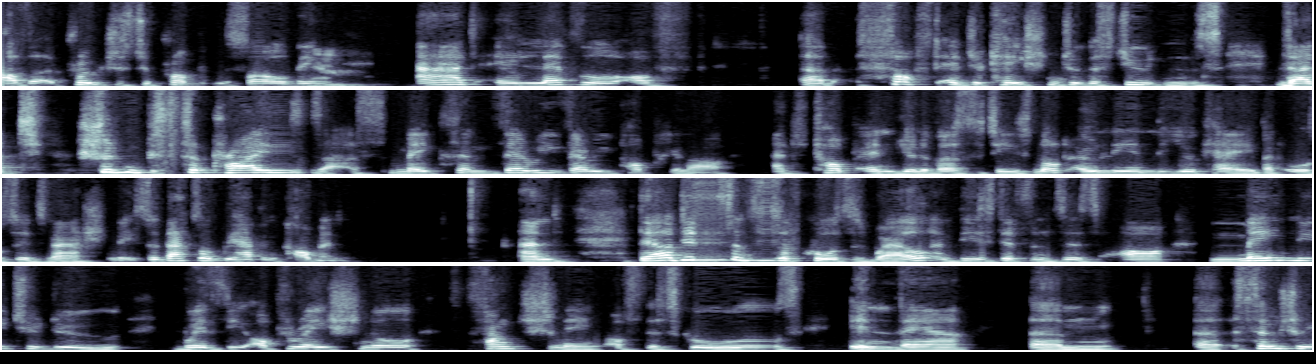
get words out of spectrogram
other approaches to problem solving, yeah. add a level of um, soft education to the students that shouldn't surprise us, make them very, very popular at top end universities, not only in the UK, but also internationally. So that's what we have in common. And there are differences, of course, as well, and these differences are mainly to do with the operational functioning of the schools in their um, uh, social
